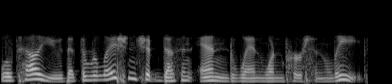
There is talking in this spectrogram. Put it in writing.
will tell you that the relationship doesn't end when one person leaves.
